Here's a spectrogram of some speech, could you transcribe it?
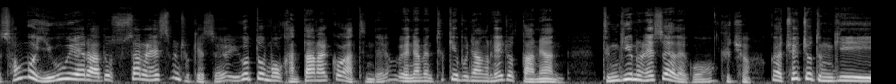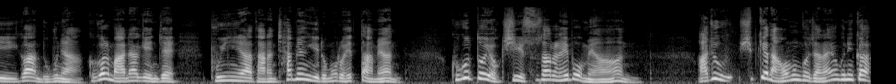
선거 이후에라도 수사를 했으면 좋겠어요. 이것도 뭐 간단할 것 같은데요. 왜냐하면 특기 분양을 해줬다면 등기는 했어야 되고. 그렇죠. 그러니까 최초 등기가 누구냐. 그걸 만약에 이제 부인이나 다른 차명 이름으로 했다면 그것도 역시 수사를 해보면 아주 쉽게 나오는 거잖아요. 그러니까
